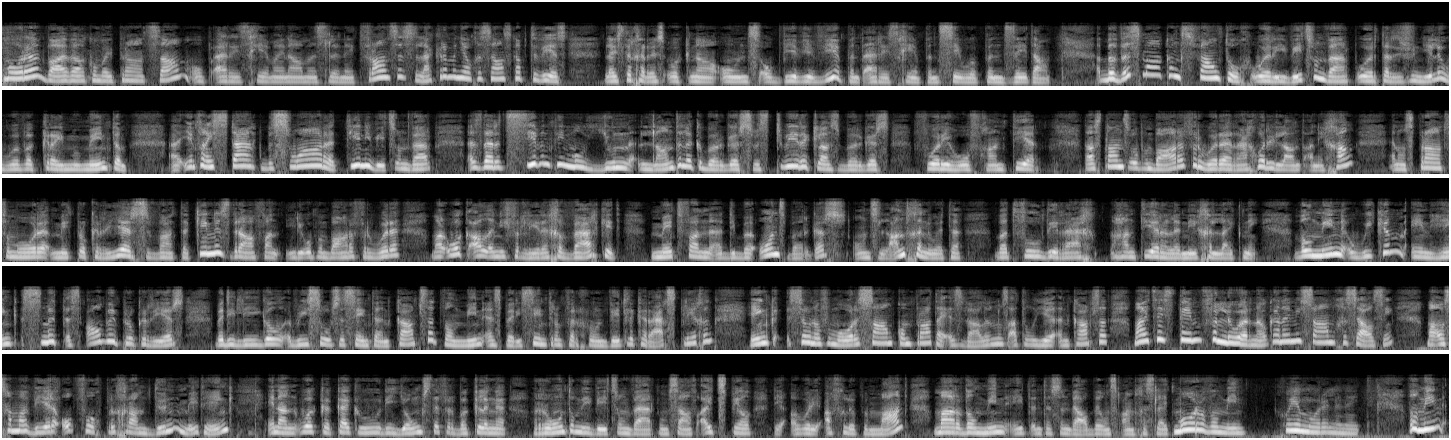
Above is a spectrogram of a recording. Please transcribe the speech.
Môre, baie welkom by Praat Saam op RSG. My naam is Lenet Fransis. Lekker om in jou geselskap te wees. Luister gerus ook na ons op www.rsg.co.za. 'n Bewusmakingsveldtog oor die wetsontwerp oor tradisionele howe kry momentum. Uh, een van die sterk besware teen die wetsontwerp is dat dit 17 miljoen landelike burgers soos tweede klas burgers voor die hof hanteer. Daar staan openbare verhore reg oor die land aan die gang en ons praat vanmôre met prokureurs wat 'n kennis dra van hierdie openbare verhore, maar ook al in die verlede gewerk het met van eh, die ons burgers, ons landgenote wat voel die reg hanteer hulle nie gelyk nie. Wilmien Wickham en Henk Smit is albei prokureurs by die Legal Resources Centre in Kaapstad. Wilmien is by die Sentrum vir Grondwetlike Regspleging. Henk sou nou vanmôre saam kom praat. Hy is wel in ons ateljee in Kaapstad, maar hy het sy stem verloor. Nou kan hy nie saamgesels nie, maar ons gaan maar weer 'n opvolgprogram doen met met Henk en dan ook kyk hoe die jongste verwikkelinge rondom die wetsontwerp homself uitspeel die oor die afgelope maand, maar Wilmien het intussen wel by ons aangesluit. Môre Wilmien. Goeiemôre Lenet. Wilmien,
